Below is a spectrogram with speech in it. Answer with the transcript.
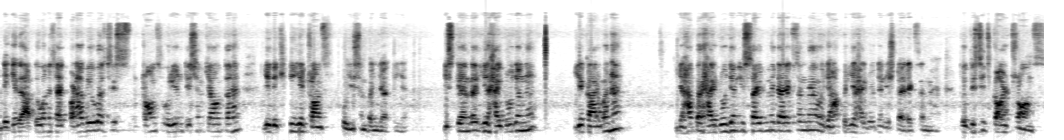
देखिएगा आप लोगों ने शायद पढ़ा भी होगा सिस ट्रांस ओरिएंटेशन क्या होता है? ये देखिए, ये ट्रांस पोजिशन बन जाती है। इसके अंदर ये हाइड्रोजन है, ये कार्बन है, यहाँ पर हाइड्रोजन इस साइड में डायरेक्शन में है और यहाँ पर ये हाइड्रोजन इस डायरेक्शन में है। तो दिस इज़ कॉल्ड ट्रांस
